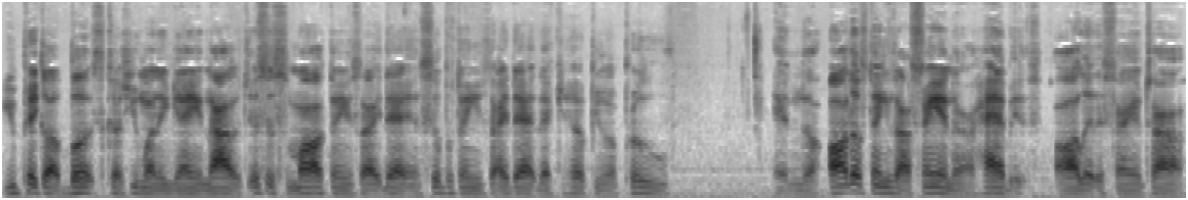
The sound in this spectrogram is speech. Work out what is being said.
you pick up books because you want to gain knowledge. It's the small things like that and simple things like that that can help you improve. And all those things I'm saying are habits all at the same time.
